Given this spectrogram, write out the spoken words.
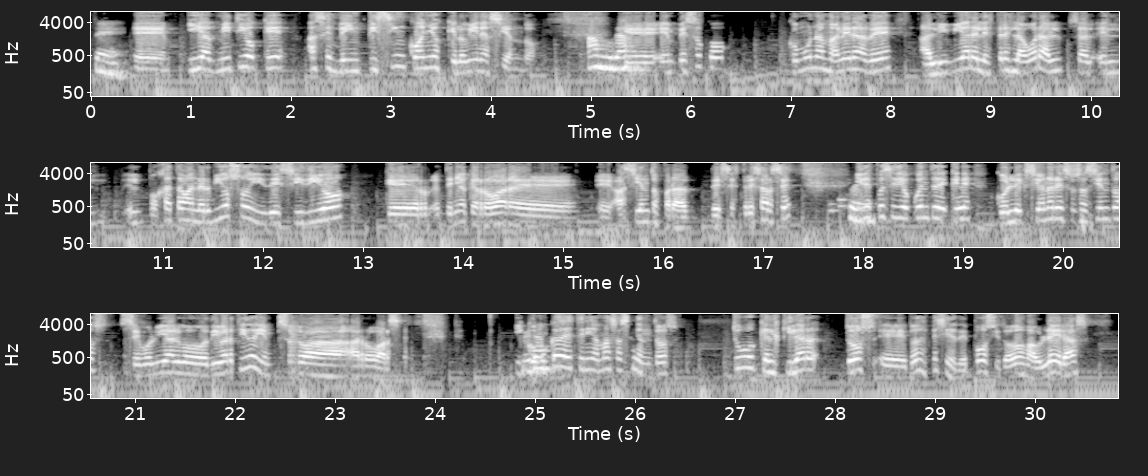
Eh, y admitió que hace 25 años que lo viene haciendo. Ah, que empezó como una manera de aliviar el estrés laboral. O sea, el, el estaba nervioso y decidió que tenía que robar eh, eh, asientos para desestresarse y después se dio cuenta de que coleccionar esos asientos se volvía algo divertido y empezó a, robarse. Y como cada vez tenía más asientos, tuvo que alquilar dos, eh, dos especies de depósito, dos bauleras,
